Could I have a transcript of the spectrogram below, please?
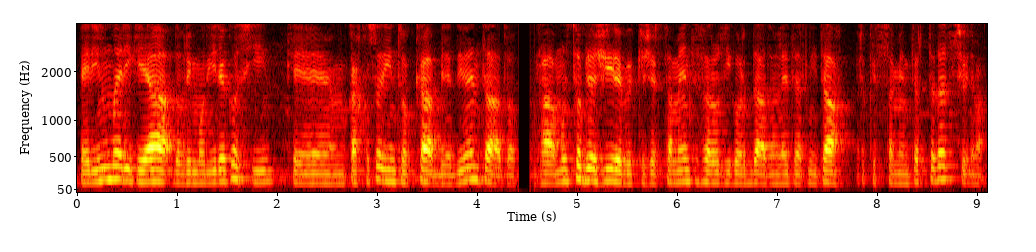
per i numeri che ha dovremmo dire così, che è qualcosa di intoccabile è diventato. Fa molto piacere perché certamente sarò ricordato nell'eternità per questa mia interpretazione, ma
